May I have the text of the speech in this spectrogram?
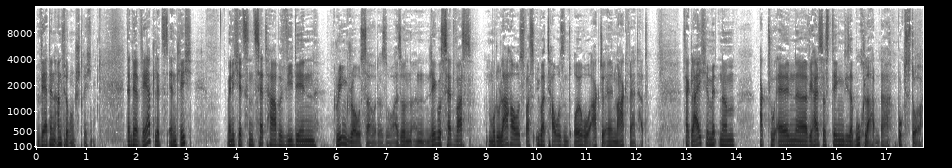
Wert in Anführungsstrichen. Denn der Wert letztendlich wenn ich jetzt ein Set habe wie den Greengrocer oder so, also ein, ein Lego-Set, was ein Modularhaus, was über 1000 Euro aktuellen Marktwert hat. Vergleiche mit einem aktuellen, äh, wie heißt das Ding, dieser Buchladen da, Bookstore.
